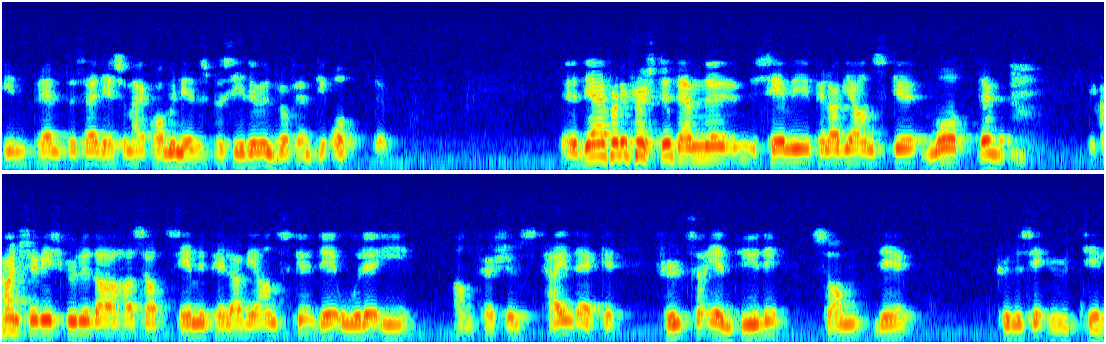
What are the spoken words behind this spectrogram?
innprente seg det som her kommer nederst på side 158. Eh, det er for det første den eh, semipelagianske måte. Kanskje vi skulle da ha satt semipelagianske, det ordet i anførselstegn. Det er ikke fullt så entydig som det kunne se ut til.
